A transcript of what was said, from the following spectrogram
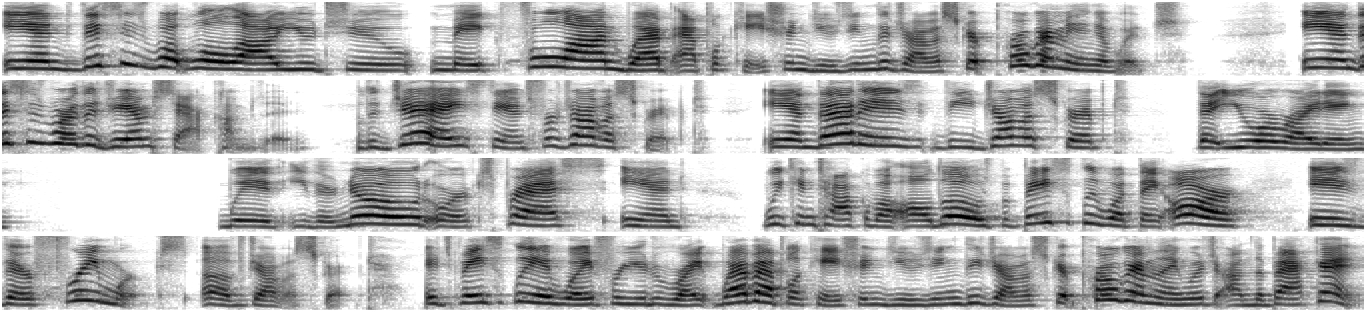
And this is what will allow you to make full-on web applications using the JavaScript programming language. And this is where the Jamstack comes in. The J stands for JavaScript, and that is the JavaScript that you are writing with either Node or Express, and we can talk about all those, but basically what they are is they're frameworks of JavaScript. It's basically a way for you to write web applications using the JavaScript program language on the back end,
